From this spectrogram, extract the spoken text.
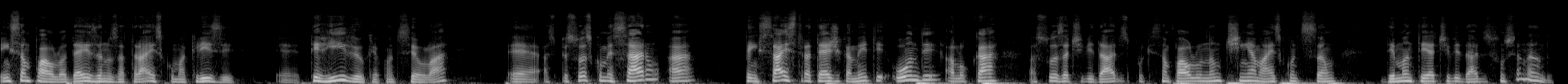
em São Paulo há 10 anos atrás, com uma crise é, terrível que aconteceu lá, é, as pessoas começaram a pensar estrategicamente onde alocar as suas atividades, porque São Paulo não tinha mais condição de manter atividades funcionando,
